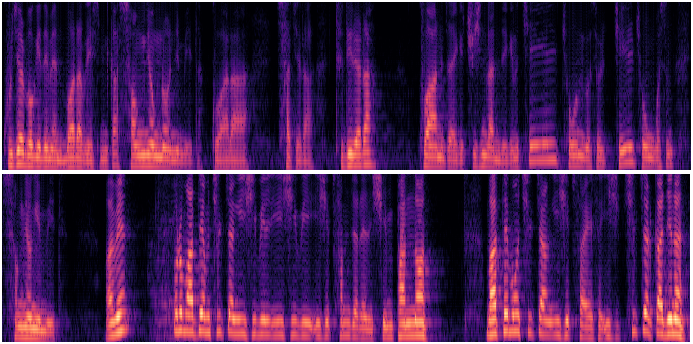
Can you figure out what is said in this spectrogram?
9절 보게 되면 뭐라고 있습니까? 성령론입니다. 구하라, 찾으라, 두드려라. 구하는 자에게 주신다는 얘기는 제일 좋은 것을 제일 좋은 것은 성령입니다. 아멘. 그리고 마태복음 7장 21, 22, 23절에는 심판론. 마태복음 7장 24에서 27절까지는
